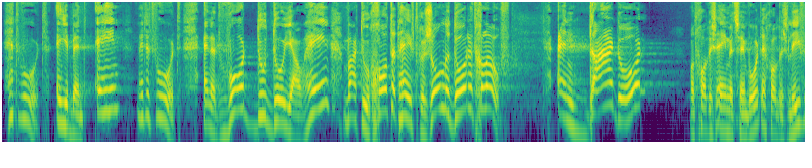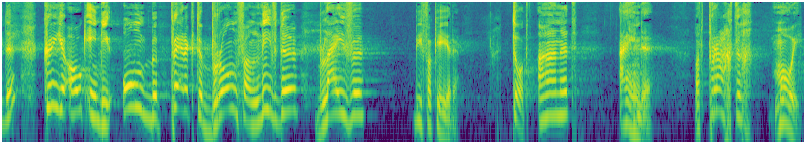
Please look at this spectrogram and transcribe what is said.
het woord. En je bent één met het woord. En het woord doet door jou heen waartoe God het heeft gezonden door het geloof. En daardoor, want God is één met zijn woord en God is liefde, kun je ook in die onbeperkte bron van liefde blijven bivakeren. Tot aan het einde. Wat prachtig mooi.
